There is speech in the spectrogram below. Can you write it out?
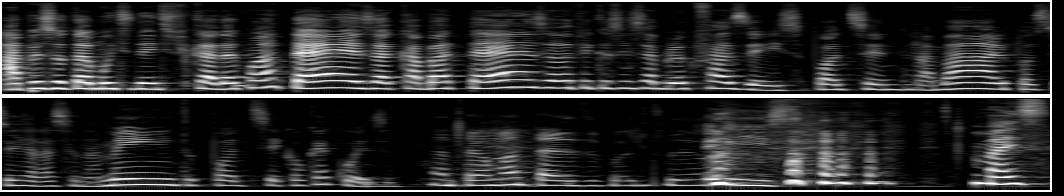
A pessoa está muito identificada com a tese, acaba a tese, ela fica sem saber o que fazer. Isso pode ser no trabalho, pode ser relacionamento, pode ser qualquer coisa. Até uma tese pode ser. Isso. Mas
